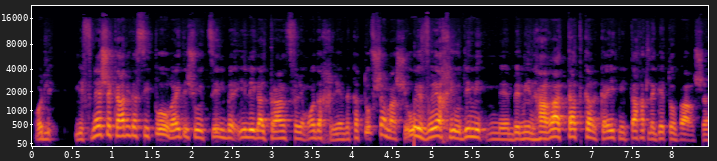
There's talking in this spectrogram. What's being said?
עוד לפני שקראתי את הסיפור, ראיתי שהוא הציל באיליגל טרנספר עם עוד אחרים, וכתוב שם שהוא הבריח יהודים במנהרה תת-קרקעית מתחת לגטו ורשה,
